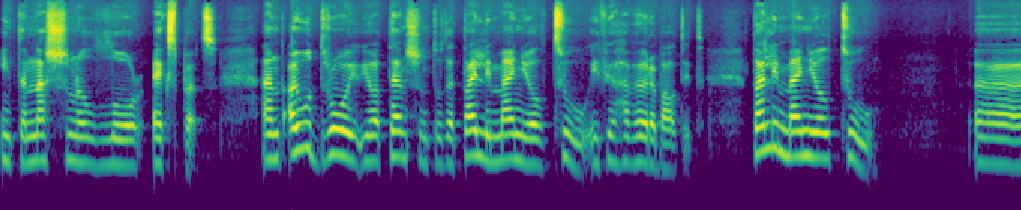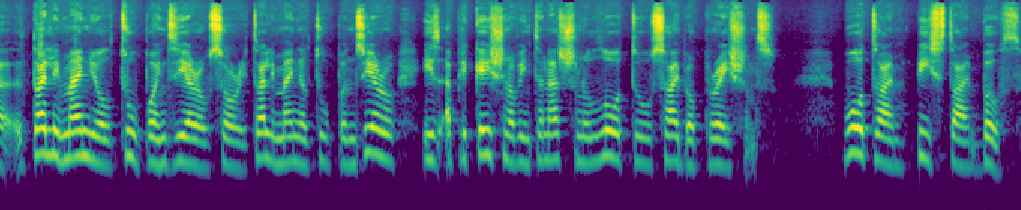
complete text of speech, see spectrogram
international law experts. And I would draw your attention to the Tallinn Manual 2, if you have heard about it. Tallinn Manual 2, uh, Tallinn Manual 2.0, sorry, Tallinn Manual 2.0 is application of international law to cyber operations. Wartime, peacetime, both.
